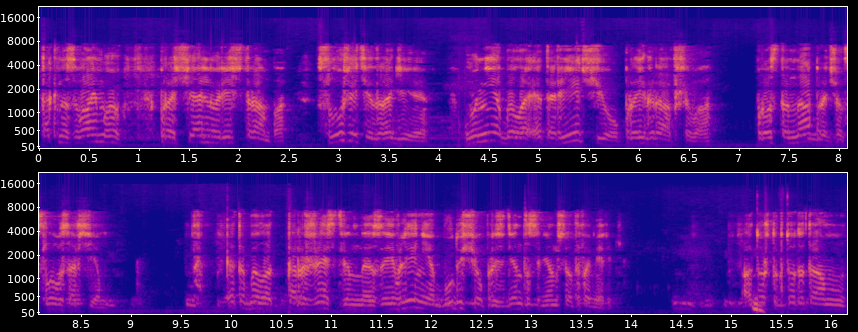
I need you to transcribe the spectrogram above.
так называемую прощальную речь Трампа. Слушайте, дорогие, ну не было это речью проигравшего, просто напрочь от слова совсем. Это было торжественное заявление будущего президента Соединенных Штатов Америки. А то, что кто-то там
